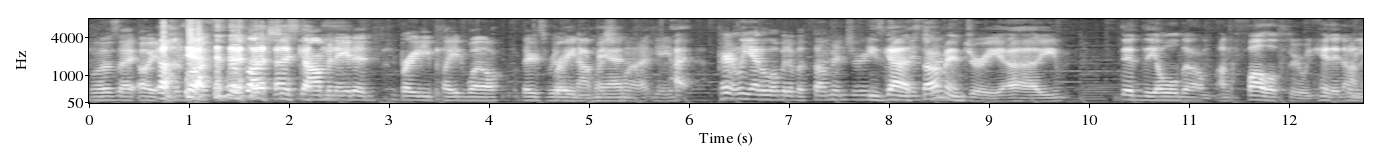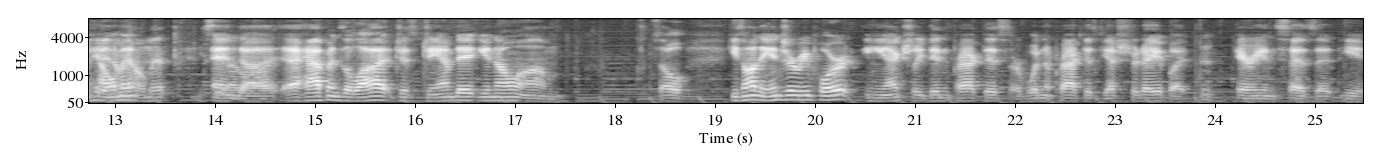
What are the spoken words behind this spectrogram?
What was I? Oh yeah, the Bucs. the Bucs just dominated. Brady played well. There's really Brady, not much man. more on that game. I, Apparently, he had a little bit of a thumb injury. He's got a thumb injury. Uh, he did the old um, on the follow through. He hit it on he the hit it on the helmet, helmet. You see and that uh, it happens a lot. Just jammed it, you know. Um, so he's on the injury report. He actually didn't practice or wouldn't have practiced yesterday, but Mm. Arians says that he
